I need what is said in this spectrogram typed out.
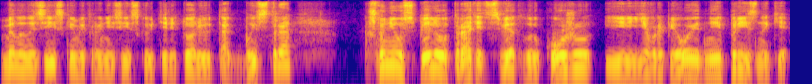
меланезийско-микронезийскую территорию так быстро, что не успели утратить светлую кожу и европеоидные признаки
